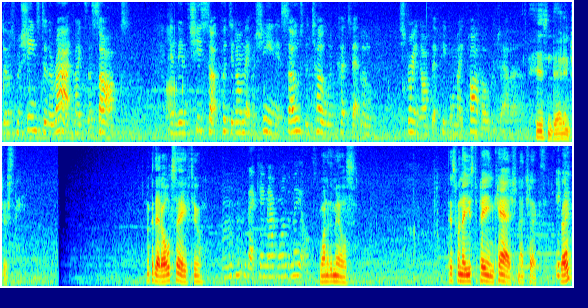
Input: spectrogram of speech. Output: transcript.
those machines to the right makes the socks, and then she puts it on that machine. It sews the toe and cuts that little string off that people make pot holders out of. Isn't that interesting? Look at that old safe too. hmm That came out of one of the mills. One of the mills. That's when they used to pay in cash, not checks. Right?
